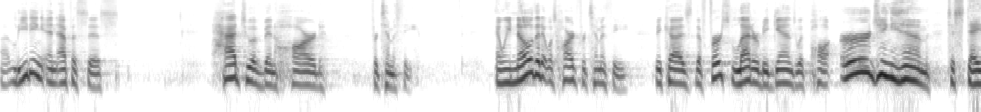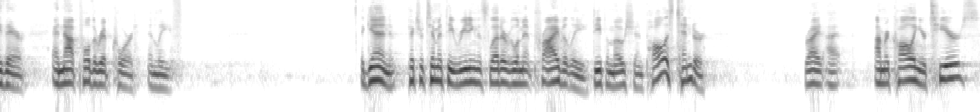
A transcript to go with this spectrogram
Uh, leading in Ephesus had to have been hard for Timothy. And we know that it was hard for Timothy because the first letter begins with Paul urging him to stay there and not pull the ripcord and leave. Again, picture Timothy reading this letter of lament privately, deep emotion. Paul is tender, right? I, I'm recalling your tears.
